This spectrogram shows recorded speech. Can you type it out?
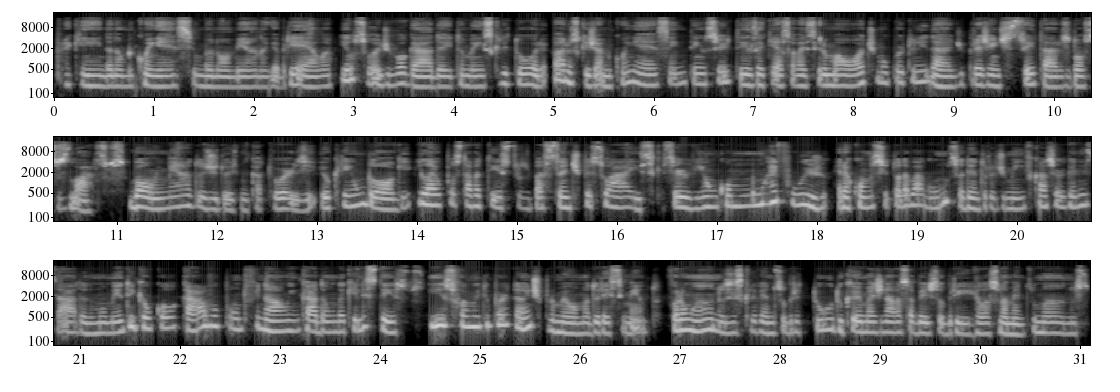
para quem ainda não me conhece, o meu nome é Ana Gabriela e eu sou advogada e também escritora. Para os que já me conhecem, tenho certeza que essa vai ser uma ótima oportunidade para a gente estreitar os nossos laços. Bom, em meados de 2014, eu criei um blog e lá eu postava textos bastante pessoais que serviam como um refúgio. Era como se toda bagunça dentro de mim ficasse organizada no momento em que eu colocava o ponto final em cada um daqueles textos. E isso foi muito importante para o meu amadurecimento. Foram anos escrevendo sobre tudo que eu imaginava saber sobre relacionamentos humanos,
